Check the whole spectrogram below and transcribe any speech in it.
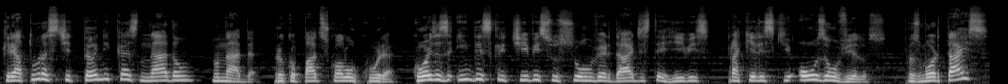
Criaturas titânicas nadam no nada, preocupados com a loucura. Coisas indescritíveis sussurram verdades terríveis para aqueles que ousam ouvi-los. Para os mortais,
